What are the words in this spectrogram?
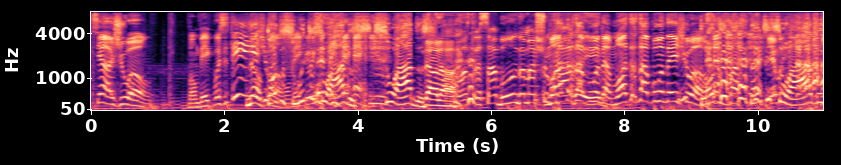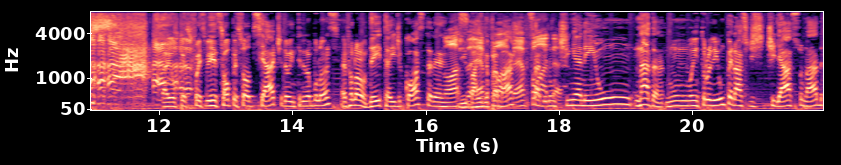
Assim, ó, João. Vamos ver o que você tem aí, Não, João. todos Vamos muito suados. Suados. Não, não. Mostra essa bunda machucada Mostra essa aí. bunda, mostra essa bunda aí, João. Todos bastante suados. Aí o foi só o pessoal do SEAT, daí eu entrei na ambulância. Aí falou: não, deita aí de costa, né? Nossa, de barriga é pra foda, baixo. é sabe? foda. Não tinha nenhum. Nada. Não, entrou nenhum pedaço de estilhaço, nada.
